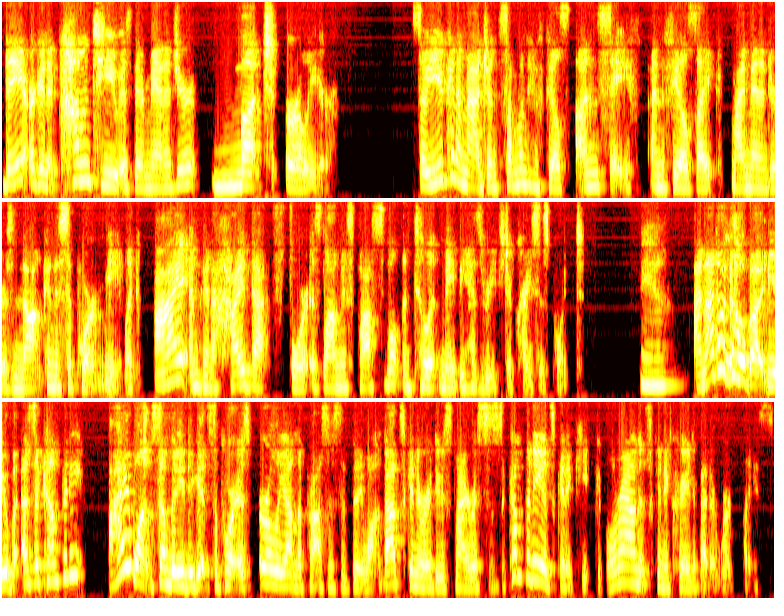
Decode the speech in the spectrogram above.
they are going to come to you as their manager much earlier. So you can imagine someone who feels unsafe and feels like my manager is not going to support me. Like I am going to hide that for as long as possible until it maybe has reached a crisis point. Yeah. And I don't know about you, but as a company, I want somebody to get support as early on the process as they want. That's going to reduce my risk as a company. It's going to keep people around. It's going to create a better workplace.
